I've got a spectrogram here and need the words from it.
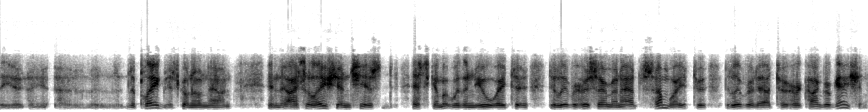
the uh, uh, the plague that's going on now and, in the isolation, she has has to come up with a new way to deliver her sermon out, some way to deliver it out to her congregation.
